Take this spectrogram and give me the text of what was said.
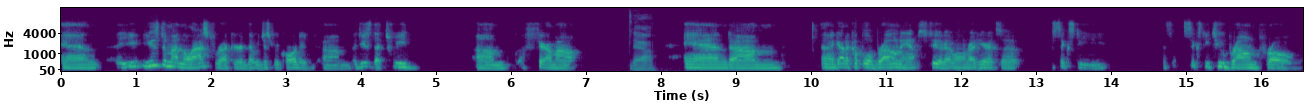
and I used them on the last record that we just recorded um, i used that tweed um, a fair amount Yeah. and um, and I got a couple of brown amps too. I got one right here. It's a 60, it's a 62 Brown Pro.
